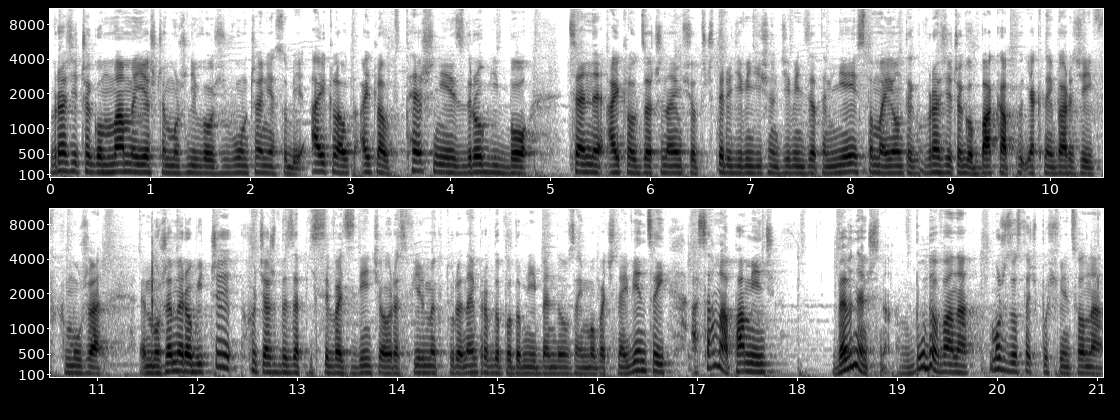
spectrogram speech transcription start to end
w razie czego mamy jeszcze możliwość włączenia sobie iCloud. iCloud też nie jest drogi, bo Ceny iCloud zaczynają się od 4,99, zatem nie jest to majątek, w razie czego backup jak najbardziej w chmurze możemy robić, czy chociażby zapisywać zdjęcia oraz filmy, które najprawdopodobniej będą zajmować najwięcej, a sama pamięć wewnętrzna, wbudowana, może zostać poświęcona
